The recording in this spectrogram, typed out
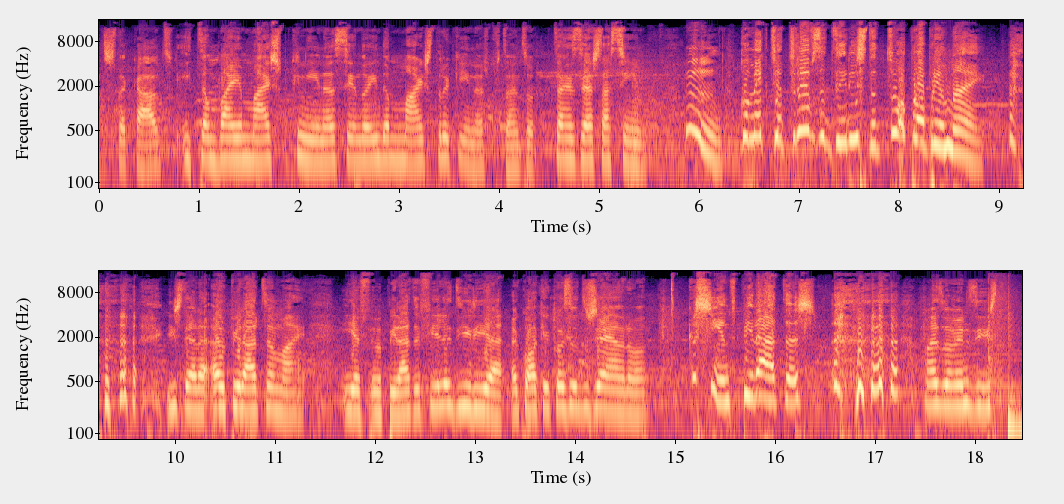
destacado e também a mais pequenina, sendo ainda mais traquinas. Portanto, tens esta assim. Hum, como é que te atreves a dizer isto da tua própria mãe? Isto era a pirata mãe. E a, a pirata filha diria a qualquer coisa do género: crescente piratas. Mais ou menos isto.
